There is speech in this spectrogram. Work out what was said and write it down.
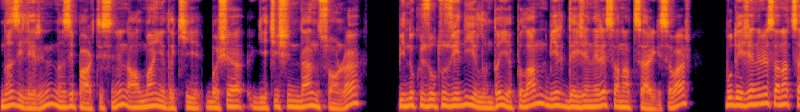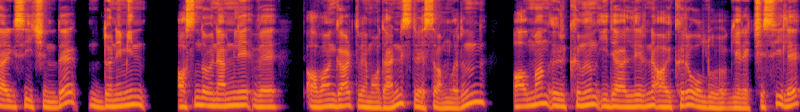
Nazilerin, Nazi Partisi'nin Almanya'daki başa geçişinden sonra 1937 yılında yapılan bir dejenere sanat sergisi var. Bu dejenere sanat sergisi içinde dönemin aslında önemli ve avantgard ve modernist ressamlarının Alman ırkının ideallerine aykırı olduğu gerekçesiyle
